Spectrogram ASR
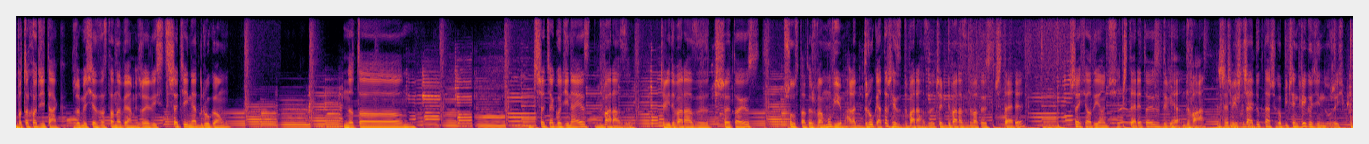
Bo to chodzi tak, że my się zastanawiamy, że jeżeli z trzeciej na drugą, no to trzecia godzina jest dwa razy. Czyli dwa razy trzy to jest szósta, to już wam mówiłem, ale druga też jest dwa razy, czyli dwa razy dwa to jest cztery. Sześć odjąć cztery to jest dwie, dwa. Czyli Żebyście- według naszych obliczeń dwie godziny dłużej śpi.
